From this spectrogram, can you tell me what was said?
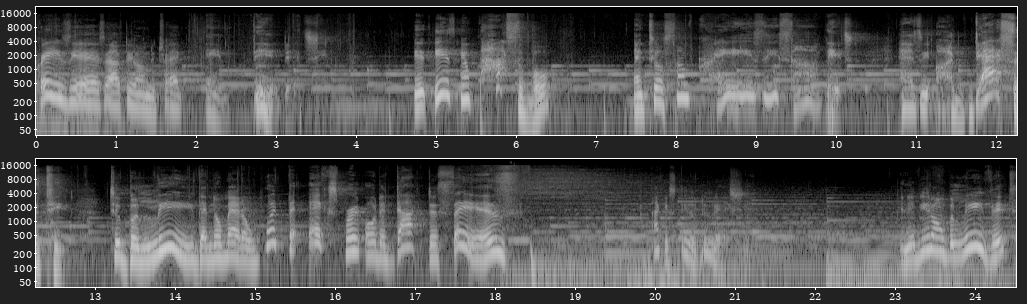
crazy ass out there on the track and did that shit. It is impossible until some crazy son bitch has the audacity to believe that no matter what the expert or the doctor says, I can still do that shit. And if you don't believe it,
